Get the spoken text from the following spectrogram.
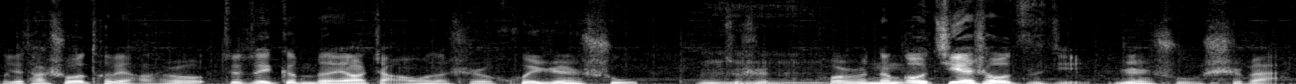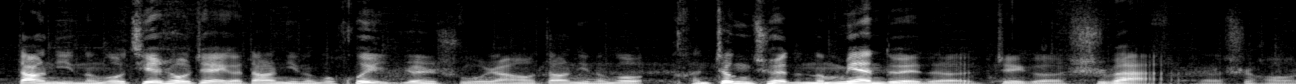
我觉得他说的特别好，他说最最根本要掌握的是会认输。就是嗯或者说能够接受自己认输失败。当你能够接受这个，当你能够会认输，然后当你能够很正确的能面对的这个失败的时候，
